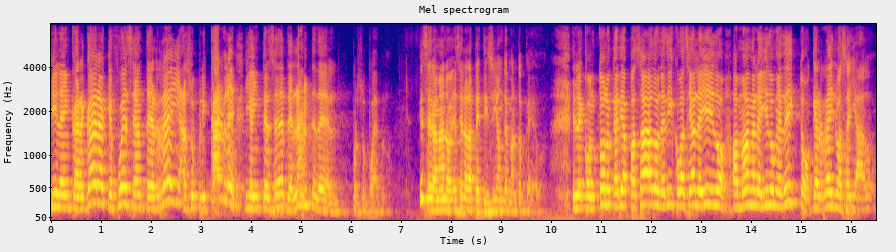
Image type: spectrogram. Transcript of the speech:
y le encargara que fuese ante el rey a suplicarle y a interceder delante de él por su pueblo. Esa era, hermano, esa era la petición de Mardoqueo. Y le contó lo que había pasado, le dijo, así ha leído, Amán ha leído un edicto que el rey lo ha sellado.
